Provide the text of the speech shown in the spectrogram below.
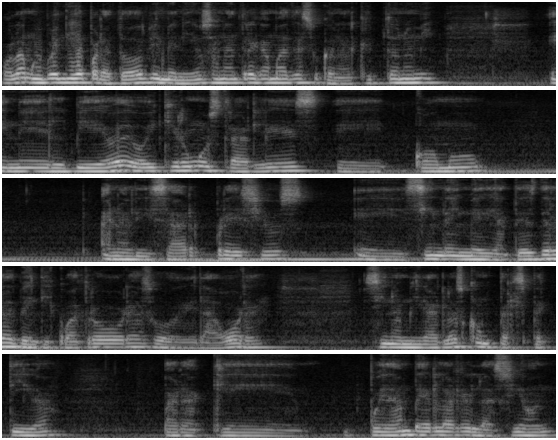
Hola, muy buen día para todos, bienvenidos a una entrega más de su canal Cryptonomy. En el video de hoy quiero mostrarles eh, cómo analizar precios eh, sin la inmediatez de las 24 horas o de la hora, sino mirarlos con perspectiva para que puedan ver la relación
